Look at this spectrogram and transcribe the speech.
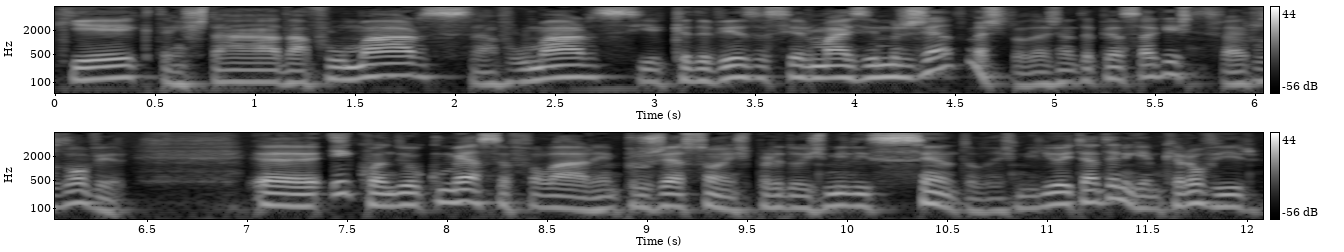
que é que tem estado a avolumar-se, a avolumar-se e cada vez a ser mais emergente, mas toda a gente a pensar que isto se vai resolver. Uh, e quando eu começo a falar em projeções para 2060 ou 2080, ninguém me quer ouvir.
